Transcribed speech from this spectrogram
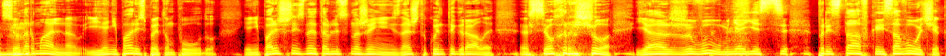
Все Мгм. нормально, и я не парюсь по этому поводу. Я не парюсь, что не знаю таблицу умножения, не знаю, что такое интегралы. Все хорошо. Я живу, у меня есть приставка и совочек.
